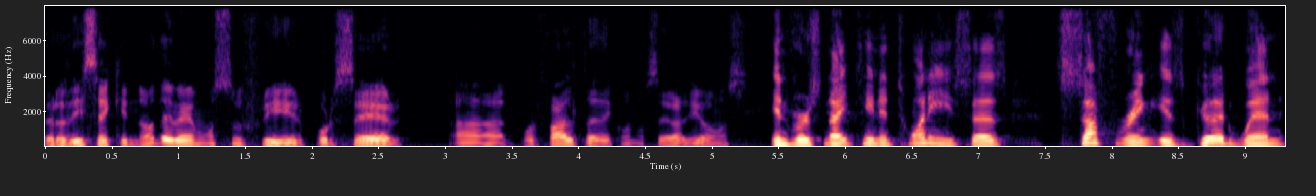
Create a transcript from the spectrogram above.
Pero dice que no debemos sufrir por ser, ah, por falta de conocer a Dios. In verse 19 and 20, he says, Suffering is good when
